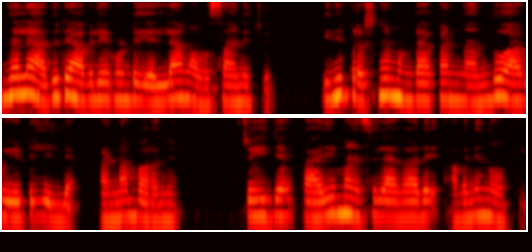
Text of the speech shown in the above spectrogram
ഇന്നലെ അത് രാവിലെ കൊണ്ട് എല്ലാം അവസാനിച്ചു. ഇനി പ്രശ്നമുണ്ടാക്കാൻ നന്ദു ആ വീട്ടിലില്ല കണ്ണൻ പറഞ്ഞു. ശ്രീജ കാര്യം മനസ്സിലാകാതെ അവനെ നോക്കി.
